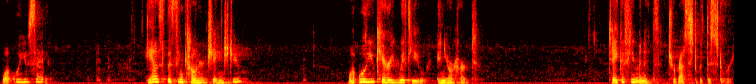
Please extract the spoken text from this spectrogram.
What will you say? Has this encounter changed you? What will you carry with you in your heart? Take a few minutes to rest with this story.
